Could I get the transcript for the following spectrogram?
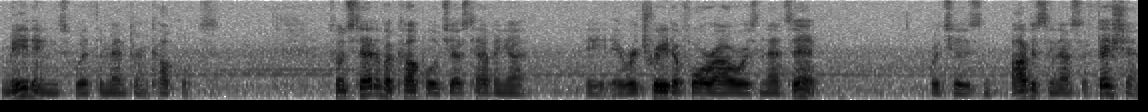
meetings with the mentoring couples. So instead of a couple just having a, a, a, retreat of four hours and that's it, which is obviously not sufficient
